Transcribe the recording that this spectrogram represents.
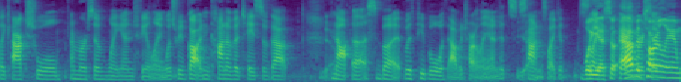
like actual immersive land feeling, which we've gotten kind of a taste of that. Yeah. Not us, but with people with Avatar Land, it sounds like it's. Well, like yeah. So Avatar immersive. Land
